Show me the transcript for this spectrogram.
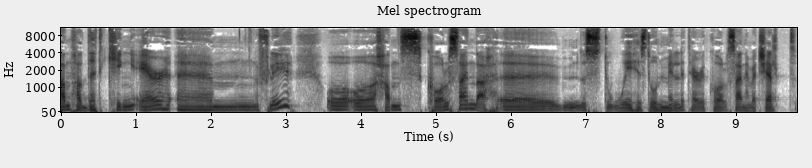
Han hadde et King Air-fly, eh, og, og, hans callsign, da eh, sto i historien 'military callsign', jeg vet ikke helt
